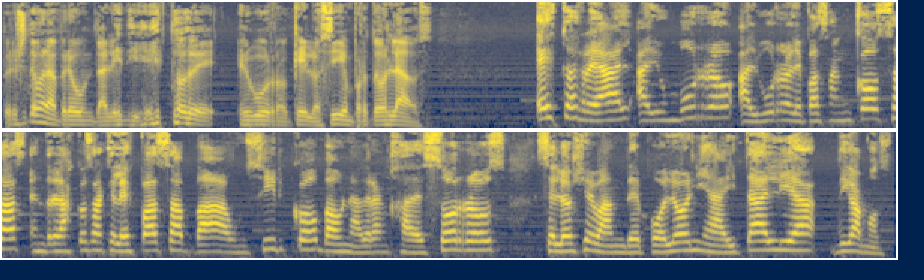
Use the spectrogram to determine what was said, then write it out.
Pero yo tengo una pregunta, Leti. Esto de el burro, que lo siguen por todos lados. Esto es real, hay un burro, al burro le pasan cosas, entre las cosas que les pasa va a un circo, va a una granja de zorros, se lo llevan de Polonia a Italia, digamos,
